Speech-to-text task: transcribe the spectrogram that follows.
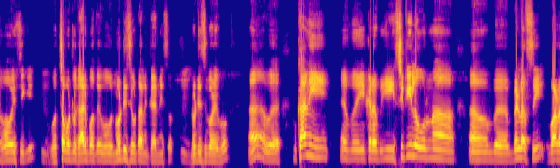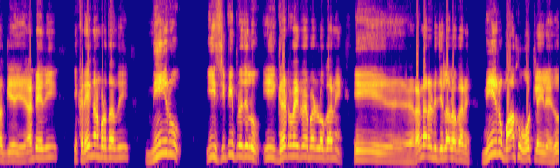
ఓవైసీకి ఉచ్చబొట్లు కారిపోతాయి. నోటీస్ ఇవ్వడానికి కనీసం నోటీస్ కూడా ఇవ్వు. ఆ, వ- కానీ ఇక్కడ ఈ సిటీలో ఉన్న బిల్డర్స్ వాళ్ళకి అంటే ఇది ఇక్కడ ఏం కనబడుతుంది మీరు ఈ సిటీ ప్రజలు ఈ గ్రేటర్ హైదరాబాద్లో కానీ ఈ రంగారెడ్డి జిల్లాలో కానీ మీరు మాకు ఓట్లు వేయలేదు.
